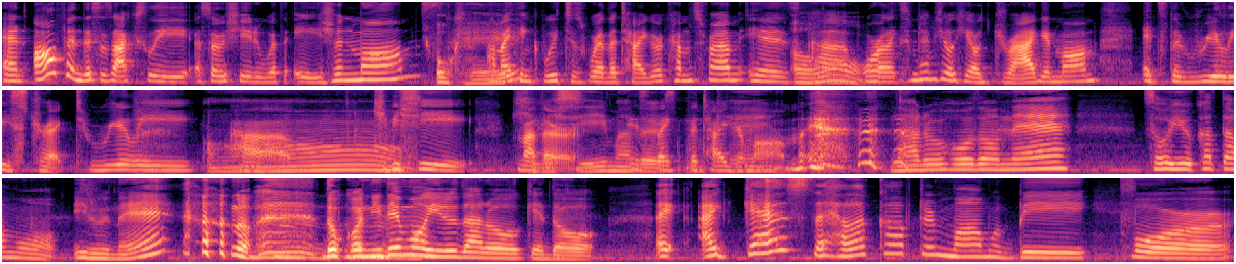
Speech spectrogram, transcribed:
And often this is actually associated with Asian moms. Okay. Um, I think which is where the tiger comes from is, um, Oh. or like sometimes you'll hear dragon mom. It's the really strict, really um, あー厳しい mother. 厳しい mothers. Is like the tiger Okay. mom. なるほどね。そういう方もいるね。あの、どこにでもいるだろうけど。I, I guess the helicopter mom would be for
